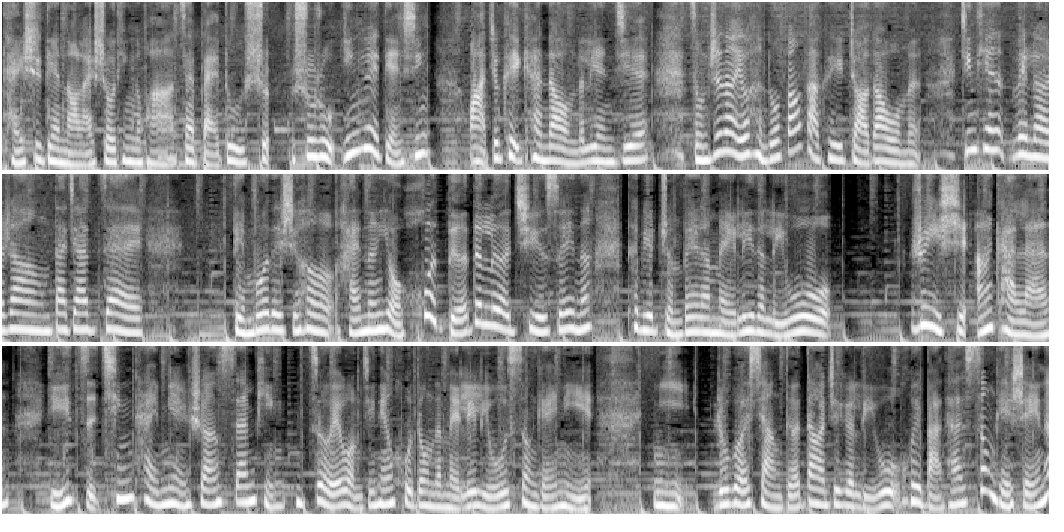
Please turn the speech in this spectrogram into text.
台式电脑来收听的话，在百度输输入“音乐点心”，哇，就可以看到我们的链接。总之呢，有很多方法可以找到我们。今天为了让大家在点播的时候还能有获得的乐趣，所以呢，特别准备了美丽的礼物。瑞士阿卡兰鱼子清泰面霜三瓶，作为我们今天互动的美丽礼物送给你。你如果想得到这个礼物，会把它送给谁呢？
